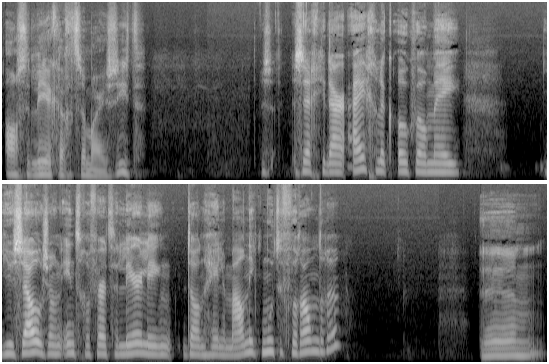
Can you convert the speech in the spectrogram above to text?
als de leerkracht ze maar ziet. Dus zeg je daar eigenlijk ook wel mee, je zou zo'n introverte leerling dan helemaal niet moeten veranderen? Um,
